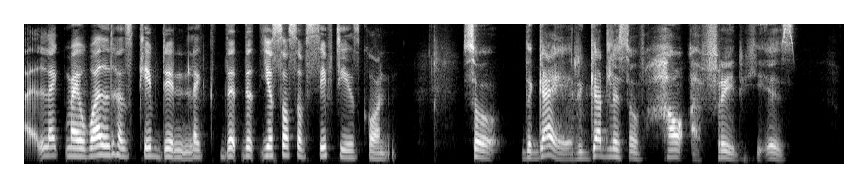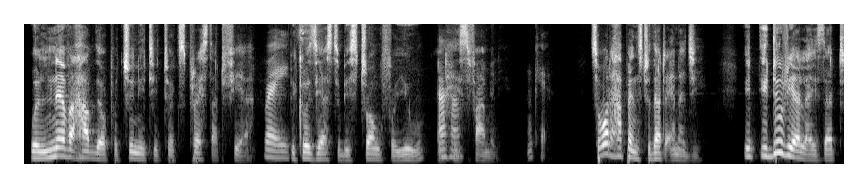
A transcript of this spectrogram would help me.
Uh, Like my world has caved in. Like the, the your source of safety is gone. So the guy, regardless of how afraid he is, will never have the opportunity to express that fear Right. because he has to be strong for you and Uh-huh. his family. okay. So, what happens to that energy? You, you do realize that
